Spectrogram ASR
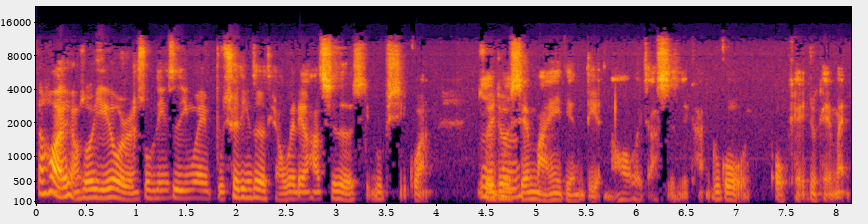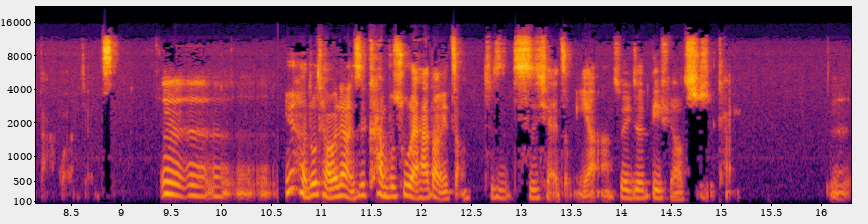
但后来想说，也有人说不定是因为不确定这个调味料他吃的习不习惯，所以就先买一点点，然后回家试试看，如果 OK 就可以买大罐这样子。嗯嗯嗯嗯嗯，因为很多调味料你是看不出来它到底长就是吃起来怎么样啊，所以就必须要试试看。嗯，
